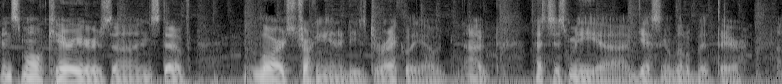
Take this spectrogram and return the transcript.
and small carriers uh, instead of large trucking entities directly. I would, I would that's just me uh, guessing a little bit there. Uh,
